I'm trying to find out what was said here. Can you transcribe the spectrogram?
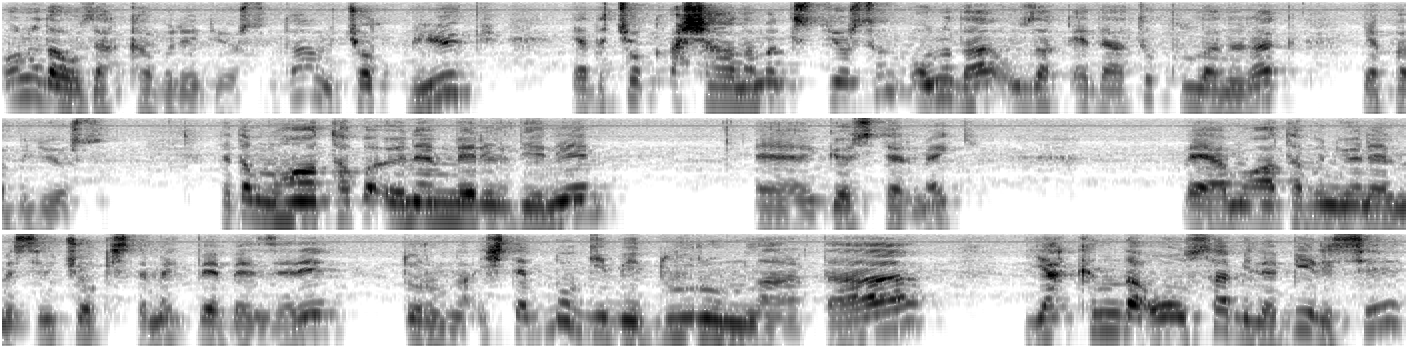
Onu da uzak kabul ediyorsun. Tamam mı? Çok büyük ya da çok aşağılamak istiyorsun. Onu da uzak edatı kullanarak yapabiliyorsun. Ya da muhataba önem verildiğini e, göstermek veya muhatabın yönelmesini çok istemek ve benzeri durumlar. İşte bu gibi durumlarda yakında olsa bile birisi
